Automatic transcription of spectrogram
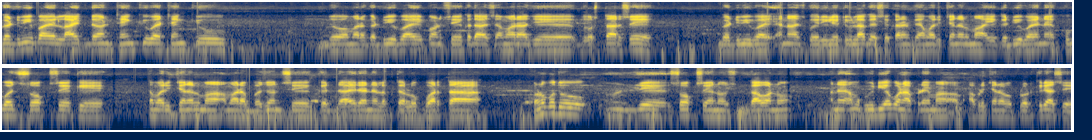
ગઢવીભાઈ લાઈક ડન થેન્ક યુ ભાઈ થેન્ક યુ જો અમારા ગઢવીભાઈ પણ છે, કદાચ અમારા જે દોસ્તાર છે ગઢવીભાઈ એના જ કોઈ રિલેટિવ લાગે છે, કારણ કે અમારી ચેનલમાં એ ગઢવીભાઈને ખૂબ જ શોખ છે કે તમારી ચેનલમાં અમારા ભજન છે, કે ડાયરાને લગતા લોકવાર્તા, ઘણું બધું જે શોખ છે એનો ગાવાનો. અને અમુક વીડિયો પણ આપણે એમાં, આપણી ચેનલ અપલોડ કર્યા છે.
